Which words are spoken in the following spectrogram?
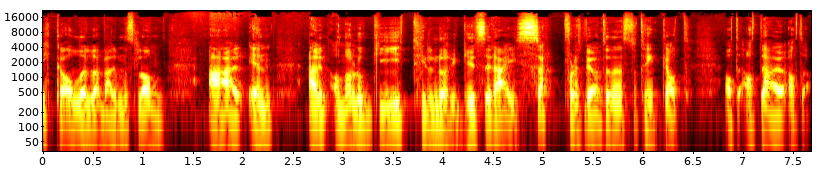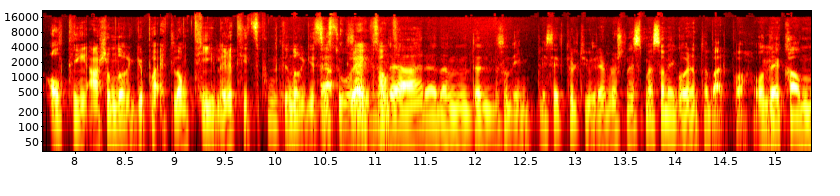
Ikke alle verdens land er en, er en analogi til Norges reise. For vi har en tendens til å tenke at at, at, er, at, allting er som Norge på et eller annet tidligere tidspunkt i Norges ja, historie. ikke sant? Det er eh, den, den sånn implisitt kulturrevolusjonisme som vi går rundt og bærer på. Og Det mm. kan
